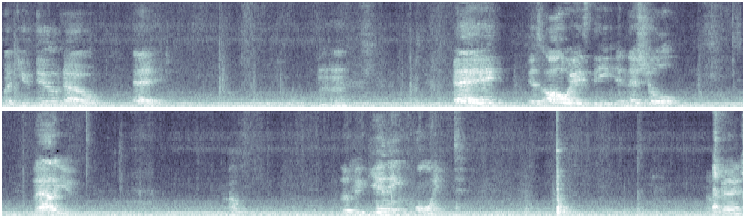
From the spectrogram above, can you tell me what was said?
but you do know a. Mhm. A is always the initial value. The beginning point. Okay?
